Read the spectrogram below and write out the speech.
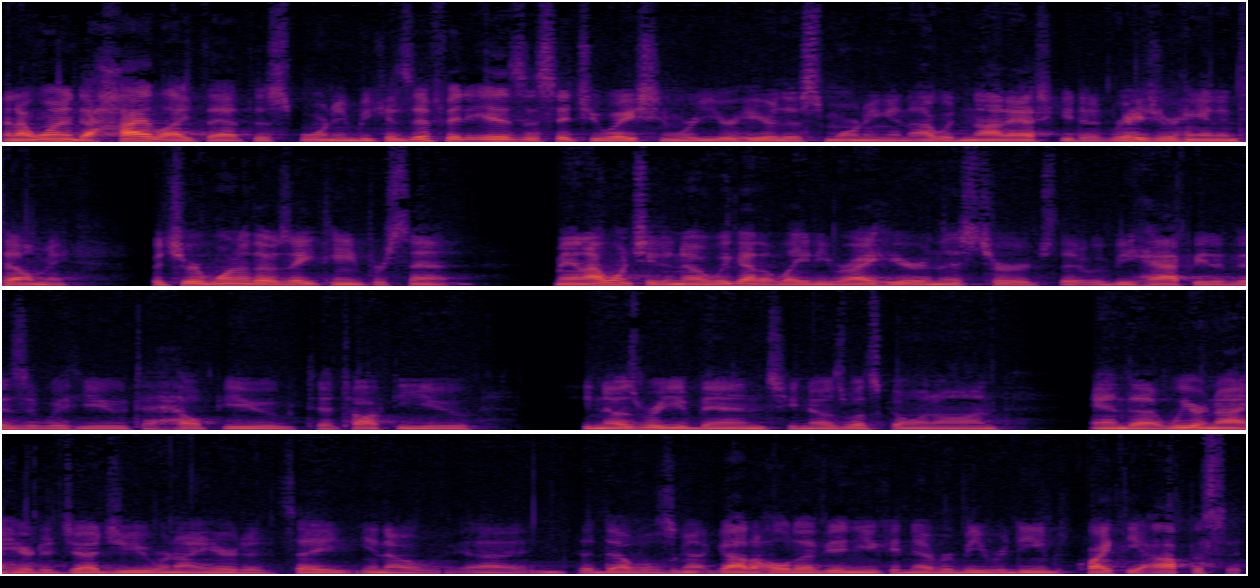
And I wanted to highlight that this morning because if it is a situation where you're here this morning, and I would not ask you to raise your hand and tell me, but you're one of those 18%, man, I want you to know we got a lady right here in this church that would be happy to visit with you, to help you, to talk to you, she knows where you've been. She knows what's going on. And uh, we are not here to judge you. We're not here to say, you know, uh, the devil's got a hold of you and you can never be redeemed. Quite the opposite.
